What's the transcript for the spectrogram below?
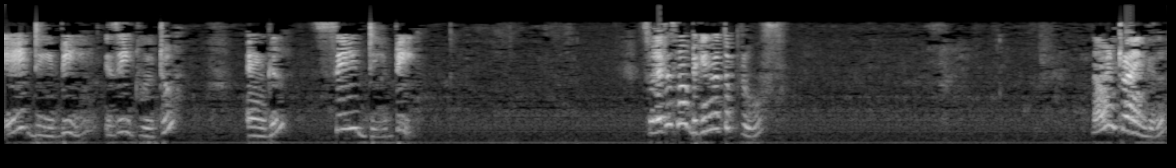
ADB is equal to angle CDB. So let us now begin with the proof. Now in triangle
